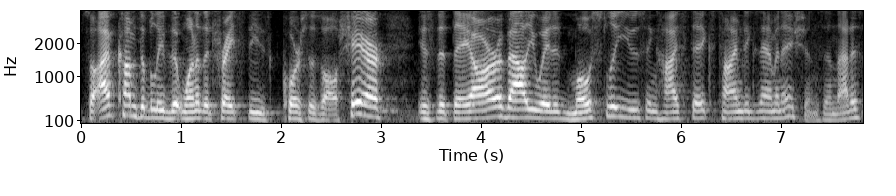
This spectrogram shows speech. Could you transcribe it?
So I've come to believe that one of the traits these courses all share is that they are evaluated mostly using high-stakes timed examinations, and that is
